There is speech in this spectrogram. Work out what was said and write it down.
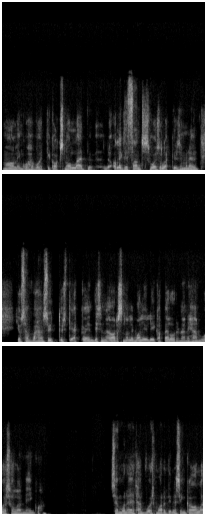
maalin, kun hän voitti 2-0. Et Alexis Sanchez voisi olla kyllä semmoinen, jos hän vähän syttyisi, tiedätkö, entisenä Arsenalin valioliikapelurina, niin hän voisi olla niin kuin semmoinen, että hän voisi Martinezin kanssa olla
